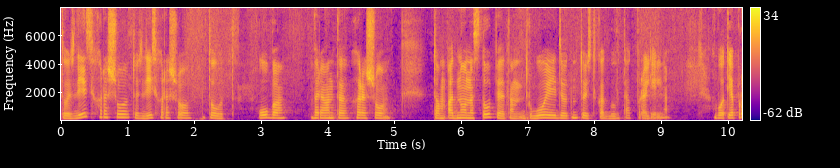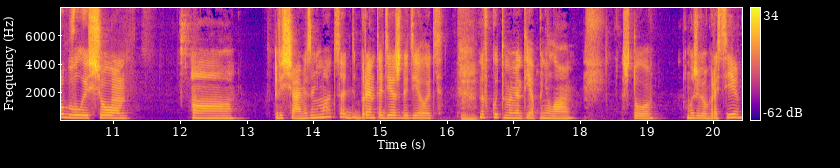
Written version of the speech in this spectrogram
то здесь хорошо, то здесь хорошо, то вот оба варианта хорошо. Там одно на стопе, там другое идет. Ну, то есть как бы вот так параллельно. Вот, я пробовала еще а, вещами заниматься, бренд одежды делать. Но в какой-то момент я поняла, что мы живем в России,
